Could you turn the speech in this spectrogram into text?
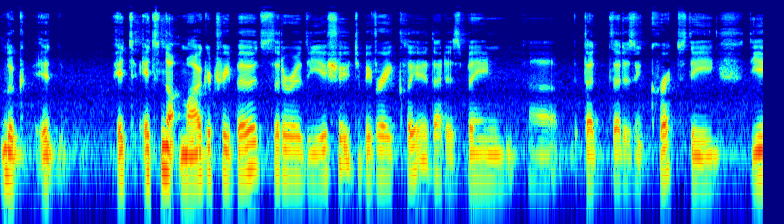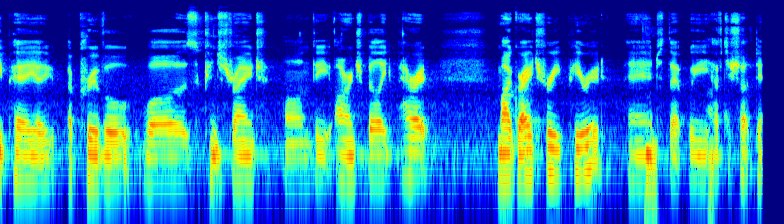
look, it, it it's not migratory birds that are the issue. To be very clear, that has been uh, that that isn't correct. The the EPA approval was constrained on the orange-bellied parrot migratory period, and that we have to shut down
